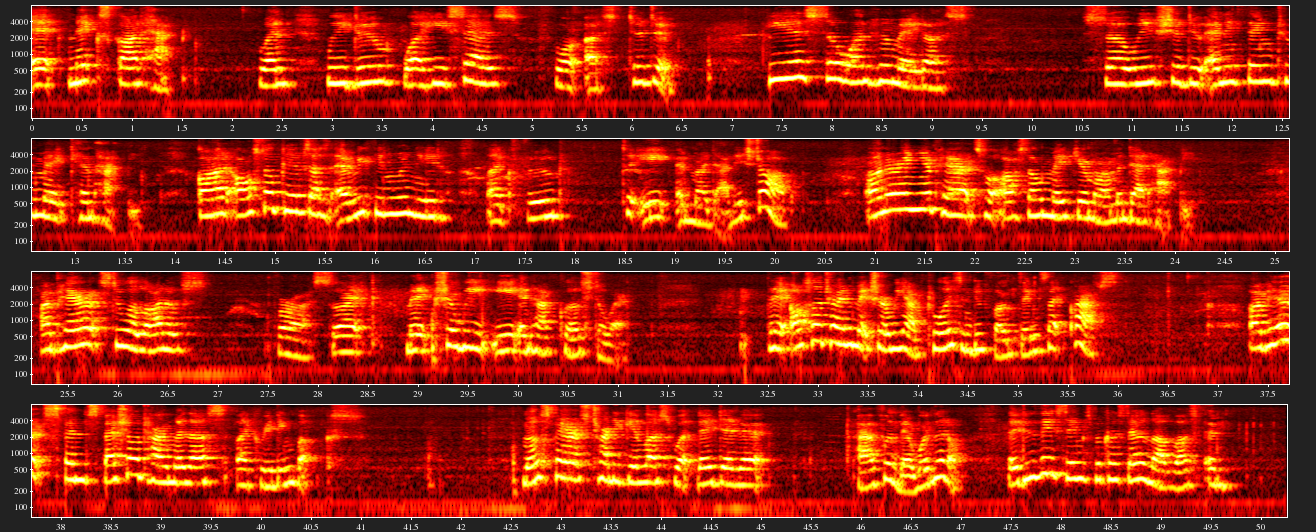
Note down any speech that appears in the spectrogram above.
It makes God happy when we do what He says for us to do. He is the one who made us, so we should do anything to make Him happy. God also gives us everything we need, like food to eat and my daddy's job. Honoring your parents will also make your mom and dad happy. Our parents do a lot of for us, like make sure we eat and have clothes to wear. They also try to make sure we have toys and do fun things like crafts. Our parents spend special time with us, like reading books. Most parents try to give us what they didn't have when they were little. They do these things because they love us and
